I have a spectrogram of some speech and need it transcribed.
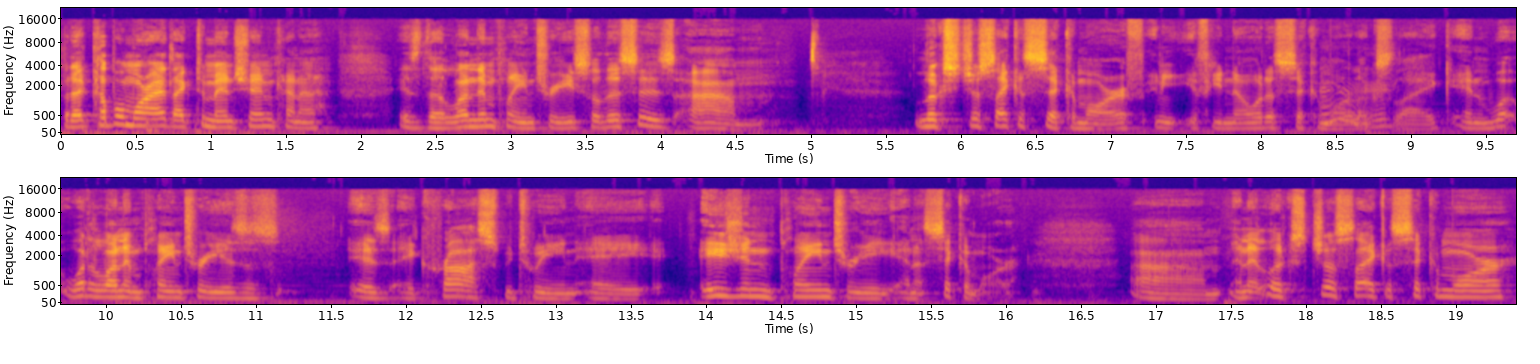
but a couple more I'd like to mention kind of is the London plane tree. So this is um, looks just like a sycamore if if you know what a sycamore mm. looks like. And what what a London plane tree is is is a cross between a Asian plane tree and a sycamore. Um, and it looks just like a sycamore.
